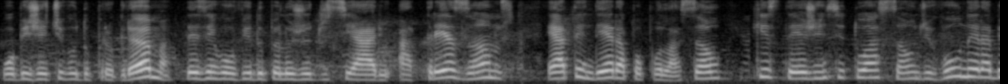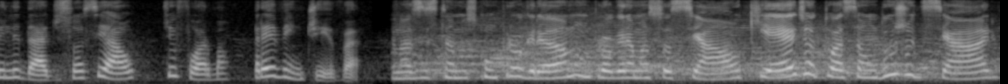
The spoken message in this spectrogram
O objetivo do programa, desenvolvido pelo Judiciário há três anos, é atender a população que esteja em situação de vulnerabilidade social de forma preventiva. Nós estamos com um programa, um programa social, que é de atuação do Judiciário,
